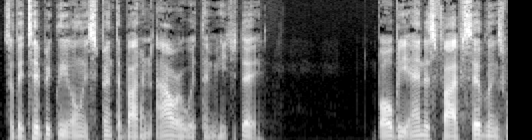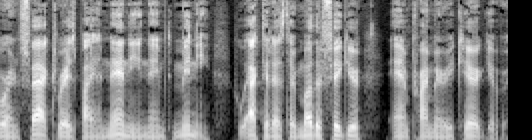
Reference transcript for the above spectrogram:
so they typically only spent about an hour with them each day. Bowlby and his five siblings were in fact raised by a nanny named Minnie, who acted as their mother figure and primary caregiver.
